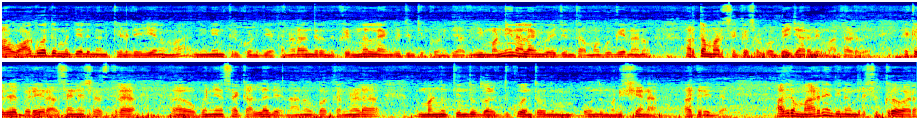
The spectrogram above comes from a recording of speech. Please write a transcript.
ಆ ವಾಗ್ವಾದ ಮಧ್ಯದಲ್ಲಿ ನಾನು ಕೇಳಿದೆ, ಏನಮ್ಮ, ನೀನೇನು ತಿಳ್ಕೊಂಡಿದ್ಯಾ? ಕನ್ನಡ ಅಂದ್ರೆ ಒಂದು ಕ್ರಿಮಿನಲ್ ಲ್ಯಾಂಗ್ವೇಜ್ ಅಂತ ತಿಳ್ಕೊಂಡಿದ್ಯಾ? ಅದು ಈ ಮಣ್ಣಿನ ಲ್ಯಾಂಗ್ವೇಜ್ ಅಂತ ಆ ಮಗುಗೆ ನಾನು ಅರ್ಥ ಮಾಡಿಸೋಕ್ಕೆ ಸ್ವಲ್ಪ ಬೇಜಾರಲ್ಲಿ ಮಾತಾಡಿದೆ. ಯಾಕಂದ್ರೆ ಬರೀ ರಾಸಾಯನಶಾಸ್ತ್ರ ಶಾಸ್ತ್ರ ಉಪನ್ಯಾಸಕ್ಕೆ ಅಲ್ಲದೆ ನಾನೊಬ್ಬ ಕನ್ನಡ ಮಣ್ಣು ತಿಂದು ಬದುಕುವಂಥ ಒಂದು ಒಂದು ಮನುಷ್ಯ ನಾನು ಅದರಿಂದ ಆದ್ರೆ ಮಾರನೇ ದಿನ ಅಂದರೆ ಶುಕ್ರವಾರ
